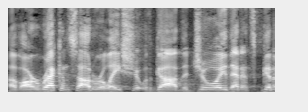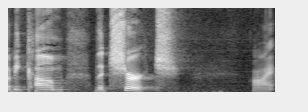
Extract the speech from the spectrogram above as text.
of our reconciled relationship with God, the joy that it's going to become the church, all right,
